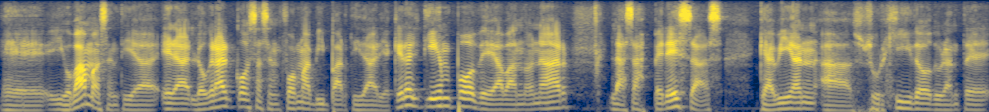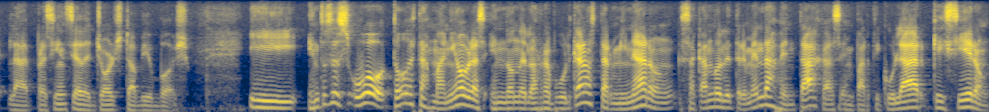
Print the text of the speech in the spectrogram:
eh, y Obama sentía, era lograr cosas en forma bipartidaria, que era el tiempo de abandonar las asperezas que habían ah, surgido durante la presidencia de George W. Bush. Y entonces hubo todas estas maniobras en donde los republicanos terminaron sacándole tremendas ventajas, en particular, ¿qué hicieron?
